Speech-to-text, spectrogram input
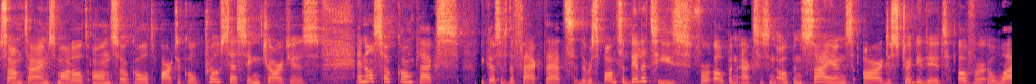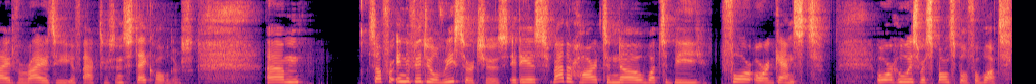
sometimes modeled on so called article processing charges, and also complex because of the fact that the responsibilities for open access and open science are distributed over a wide variety of actors and stakeholders. Um, so, for individual researchers, it is rather hard to know what to be for or against, or who is responsible for what.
